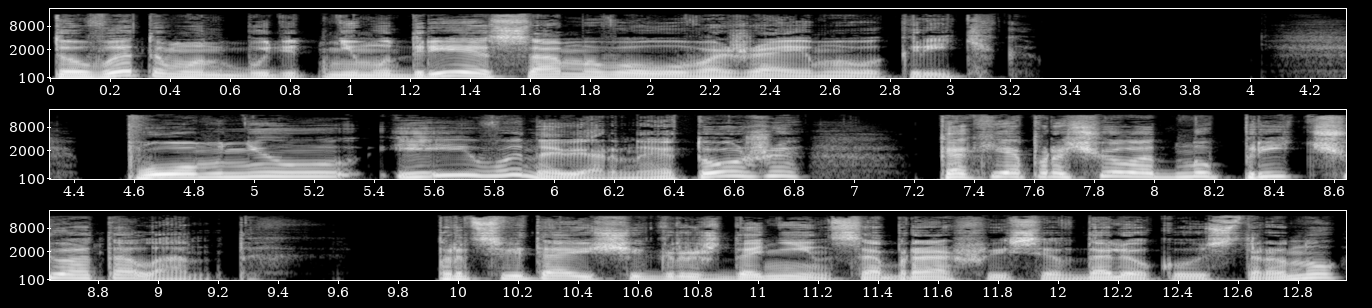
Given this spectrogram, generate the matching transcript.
то в этом он будет не мудрее самого уважаемого критика. Помню, и вы, наверное, тоже, как я прочел одну притчу о талантах. Процветающий гражданин, собравшийся в далекую страну,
